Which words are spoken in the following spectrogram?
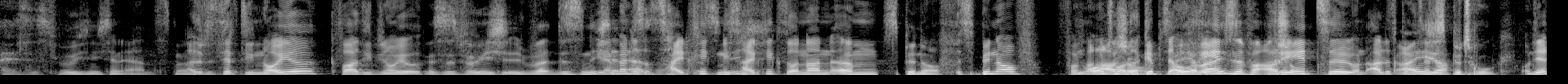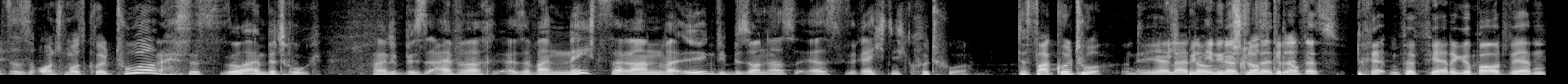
Es ist wirklich nicht dein Ernst, ne? also das ist jetzt die neue, quasi die neue, es ist wirklich, das ist nicht dein das? Ernst. Sidekick, Das ist nicht Sidekick, sondern ähm, Spin-off. Spin-off von. Orange. Da gibt es ja auch Rätsel. Rätsel und alles. Eigentlich ist. Betrug. Und jetzt ist es Orange Maus Kultur. Es ist so ein Betrug. Du bist einfach, also war nichts daran, war irgendwie besonders, erst recht nicht Kultur. Das war Kultur. Und die ich bin in den dass, Schloss dass, gelaufen. dass Treppen für Pferde gebaut werden,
